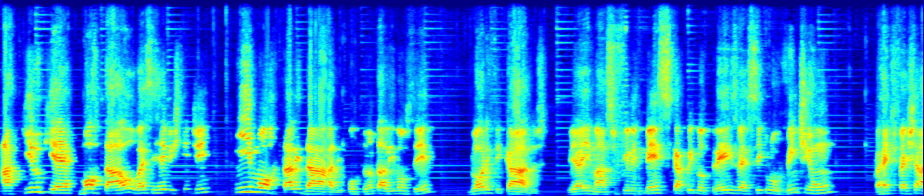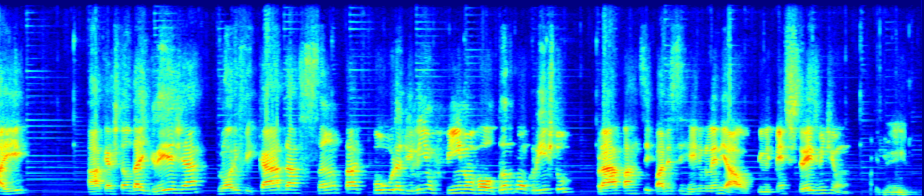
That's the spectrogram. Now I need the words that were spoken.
aquilo que é mortal vai se revestir de imortalidade, portanto, ali vão ser glorificados. Vê aí, Márcio, Filipenses capítulo 3, versículo 21, para a gente fechar aí a questão da igreja glorificada, santa, pura, de linho fino, voltando com Cristo para participar desse reino milenial. Filipenses 3, 21. Amém.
